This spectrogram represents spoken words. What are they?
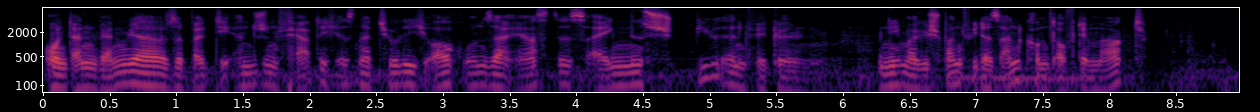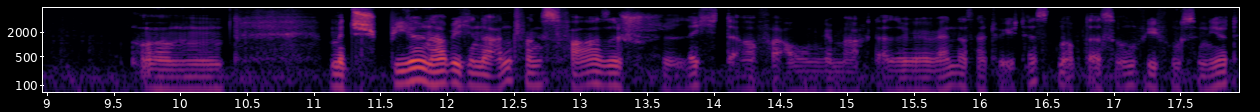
Und dann werden wir, sobald die Engine fertig ist, natürlich auch unser erstes eigenes Spiel entwickeln. Bin ich mal gespannt, wie das ankommt auf dem Markt. Ähm, mit Spielen habe ich in der Anfangsphase schlechte Erfahrungen gemacht. Also wir werden das natürlich testen, ob das irgendwie funktioniert.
